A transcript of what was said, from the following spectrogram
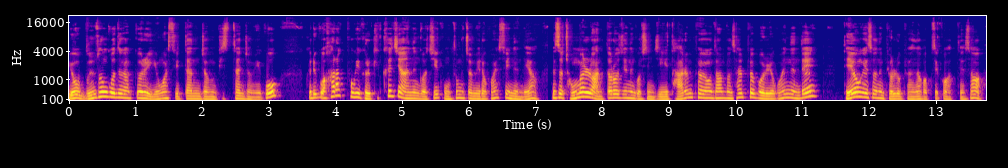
요 문성고등학교를 이용할 수 있다는 점은 비슷한 점이고 그리고 하락폭이 그렇게 크지 않은 것이 공통점이라고 할 수 있는데요. 그래서 정말로 안 떨어지는 것인지 다른 평형도 한번 살펴보려고 했는데 대형에서는 별로 변화가 없을 것 같아서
